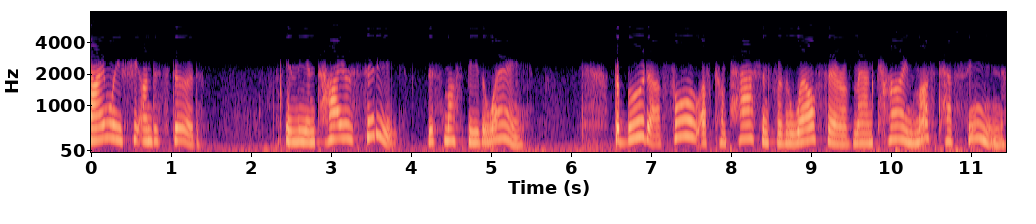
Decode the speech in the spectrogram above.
Finally, she understood. In the entire city, this must be the way. The Buddha, full of compassion for the welfare of mankind, must have seen.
